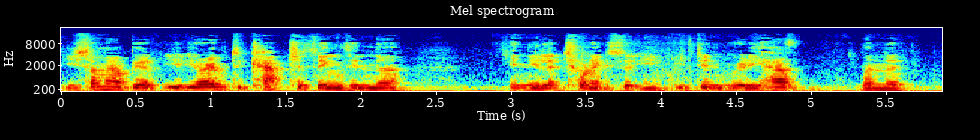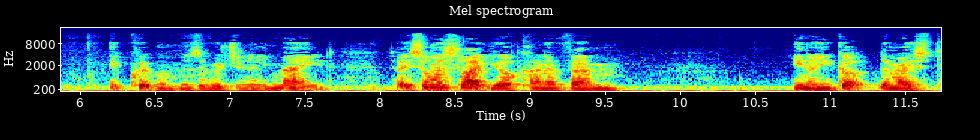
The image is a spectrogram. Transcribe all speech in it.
you somehow be able, you- you're able to capture things in the in the electronics that you, you didn't really have when the equipment was originally made. So it's almost like you're kind of um, you know you've got the most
